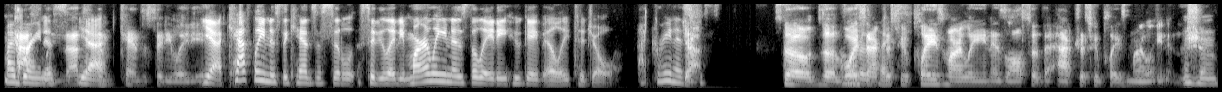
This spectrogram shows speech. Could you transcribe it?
My brain is yeah, the Kansas City lady. yeah. Kathleen is the Kansas City, lady. Marlene is the lady who gave Ellie to Joel. My brain is Yeah. just So the voice actress who plays Marlene is also the actress who plays Marlene in the mhm.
